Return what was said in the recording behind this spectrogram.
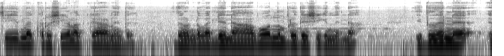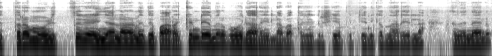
ചെയ്യുന്ന കൃഷികളൊക്കെയാണിത്. ഇതുകൊണ്ട് വലിയ ലാഭമൊന്നും പ്രതീക്ഷിക്കുന്നില്ല. ഇത് തന്നെ എത്ര മുഴുത്ത് കഴിഞ്ഞാലാണ് ഇത് പറിക്കേണ്ടതെന്ന് പോലും അറിയില്ല. ബത്തക്ക കൃഷിയെ പറ്റി എനിക്കൊന്നും അറിയില്ല. എന്നിരുന്നാലും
